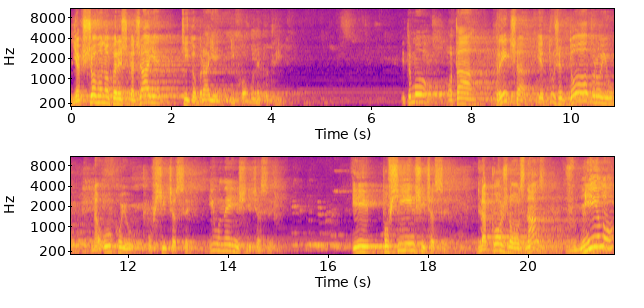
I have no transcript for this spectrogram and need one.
Якщо воно перешкоджає, ті добра їй нікому не потрібні. І тому ота притча є дуже доброю наукою у всі часи, і у нинішні часи, і по всі інші часи. Для кожного з нас вміло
